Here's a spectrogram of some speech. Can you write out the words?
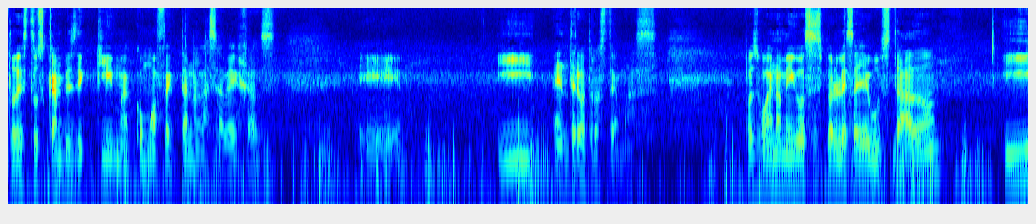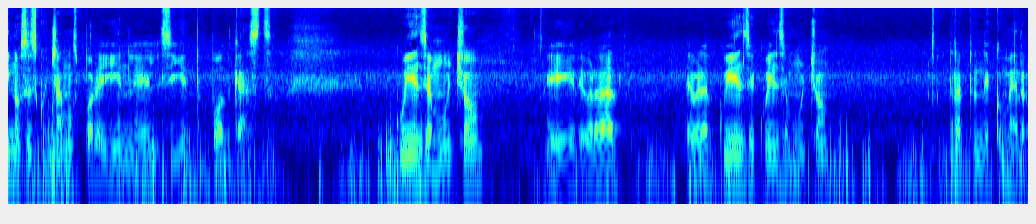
todos estos cambios de clima, cómo afectan a las abejas eh, y entre otros temas. Pues bueno amigos, espero les haya gustado y nos escuchamos por ahí en el siguiente podcast. Cuídense mucho, de verdad, de verdad, cuídense, cuídense mucho. Traten de comer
